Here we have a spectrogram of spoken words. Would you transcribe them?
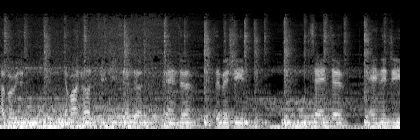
operated the multi center and uh, the machine center energy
